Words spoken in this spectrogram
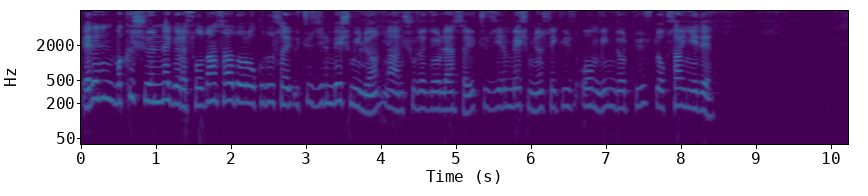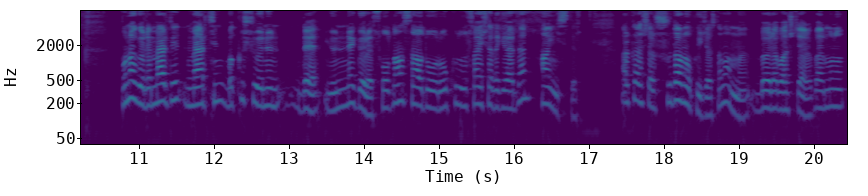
Eren'in bakış yönüne göre soldan sağa doğru okuduğu sayı 325 milyon. Yani şurada görülen sayı 325 milyon 810 bin 497. Buna göre Mert'in bakış yönünde yönüne göre soldan sağa doğru okuduğu sayı aşağıdakilerden hangisidir? Arkadaşlar şuradan okuyacağız tamam mı? Böyle başlayarak. Ben bunu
